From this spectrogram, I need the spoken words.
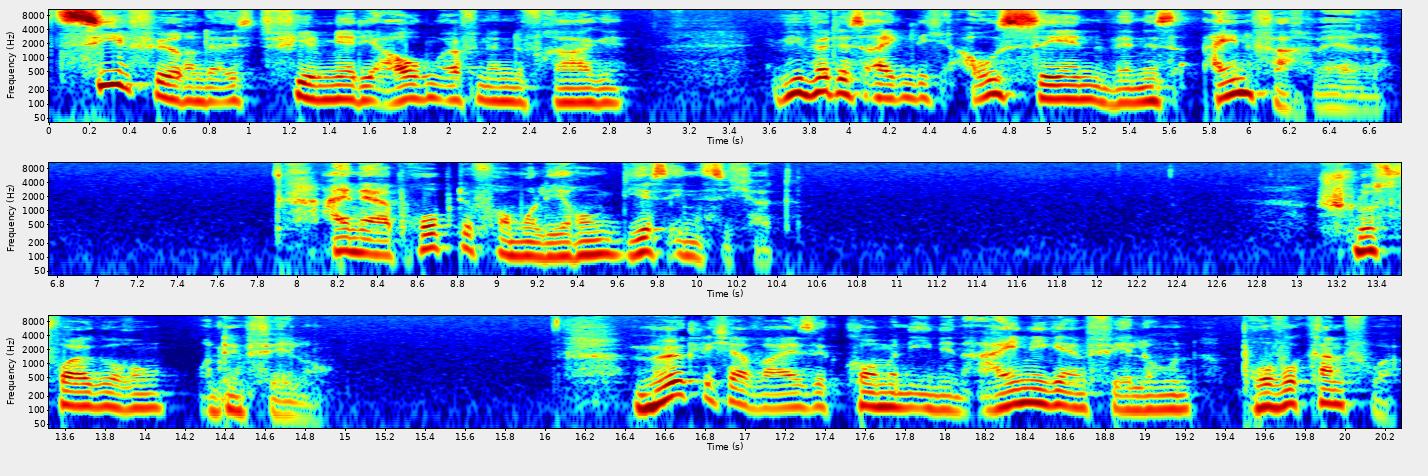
Zielführender ist vielmehr die augenöffnende Frage, wie wird es eigentlich aussehen, wenn es einfach wäre? Eine erprobte Formulierung, die es in sich hat. Schlussfolgerung und Empfehlung. Möglicherweise kommen Ihnen einige Empfehlungen provokant vor.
